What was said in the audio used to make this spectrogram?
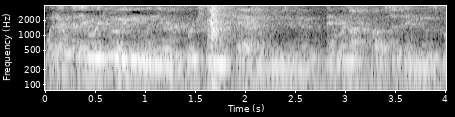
whatever they were doing when they were butchering the cabin, they were not processing those bones.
